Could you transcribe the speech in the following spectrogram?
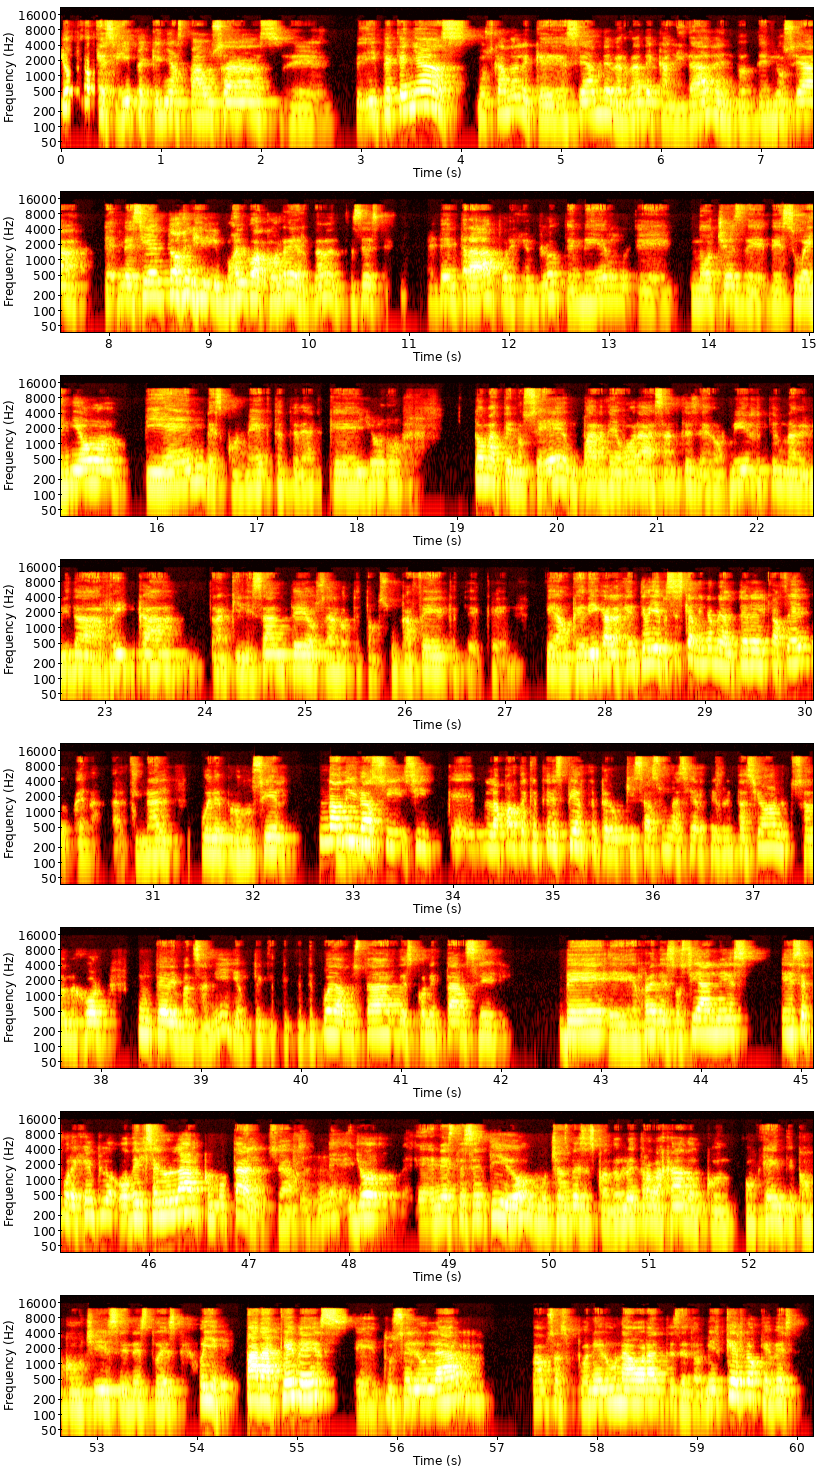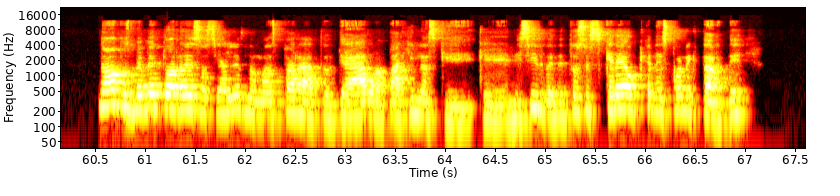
Yo creo que sí, pequeñas pausas, eh, y pequeñas, buscándole que sean de verdad de calidad, en donde no sea, eh, me siento y vuelvo a correr, ¿no? Entonces, de entrada, por ejemplo, tener eh, noches de, de, sueño bien, desconéctate de aquello, tómate, no sé, un par de horas antes de dormirte, una bebida rica, tranquilizante, o sea, no te tomes un café que que, que aunque diga la gente, oye, pues es que a mí no me altera el café, pues bueno, al final puede producir no digas si, si eh, la parte que te despierte, pero quizás una cierta irritación, pues a lo mejor un té de manzanilla, un té que te, que te pueda gustar, desconectarse de eh, redes sociales, ese por ejemplo, o del celular como tal. O sea, uh -huh. eh, yo en este sentido, muchas veces cuando lo he trabajado con, con gente, con coaches en esto es, oye, ¿para qué ves tu celular? Vamos a suponer una hora antes de dormir. ¿Qué es lo que ves? No, pues me meto a redes sociales nomás para tontear o a páginas que, que ni sirven. Entonces creo que desconectarte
